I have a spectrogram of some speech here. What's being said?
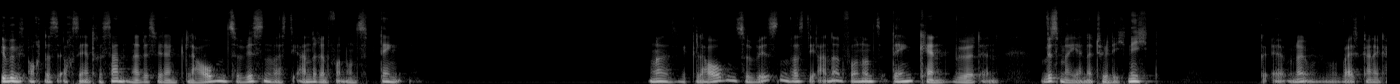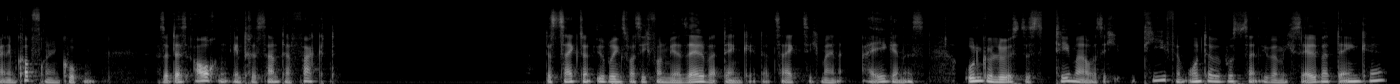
übrigens auch, das ist auch sehr interessant, ne, dass wir dann glauben zu wissen, was die anderen von uns denken. Dass wir glauben zu wissen, was die anderen von uns denken würden. Wissen wir ja natürlich nicht äh, ne, weiß, kann ja keiner im Kopf reingucken. Also das ist auch ein interessanter Fakt. Das zeigt dann übrigens, was ich von mir selber denke. Da zeigt sich mein eigenes ungelöstes Thema, was ich tief im Unterbewusstsein über mich selber denke,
